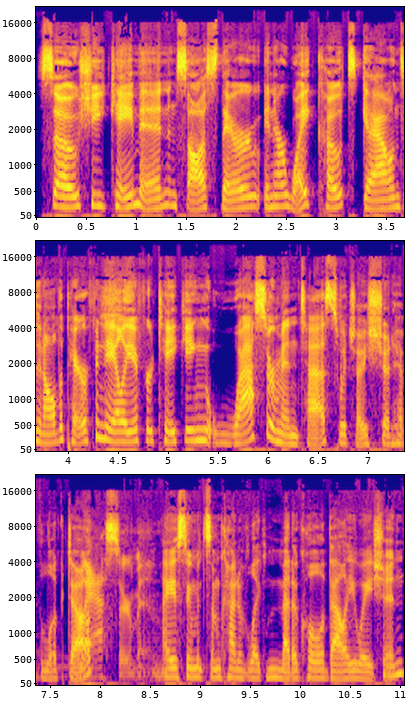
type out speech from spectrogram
So she came in and saw us there in our white coats, gowns, and all the paraphernalia for taking Wasserman tests, which I should have looked up. Wasserman. I assume it's some kind of like medical evaluation.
